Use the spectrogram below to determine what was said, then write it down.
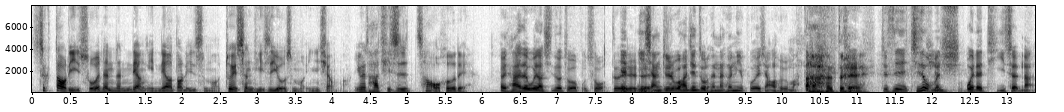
这个到底所谓的能量饮料到底是什么？对身体是有什么影响吗？因为它其实超好喝的耶。而且它的味道其实都做的不错。对对对哎你想，就是如果它今天做的很难喝，你也不会想要喝嘛。啊，对，就是其实我们为了提神啊，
